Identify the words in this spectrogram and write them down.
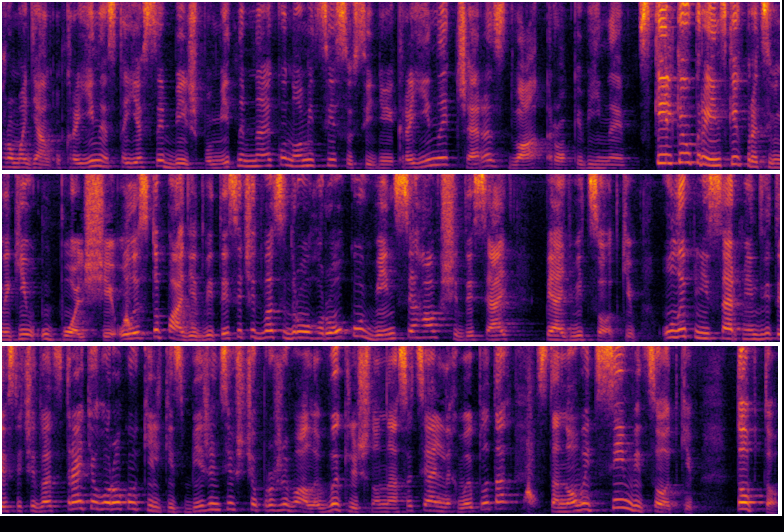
громадян України стає все більш помітним на економіці сусідньої країни через два роки війни. Скільки українських працівників у Польщі у листопаді 2022 року він сягав 65%. У липні-серпні 2023 року кількість біженців, що проживали виключно на соціальних виплатах, становить 7%. Тобто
